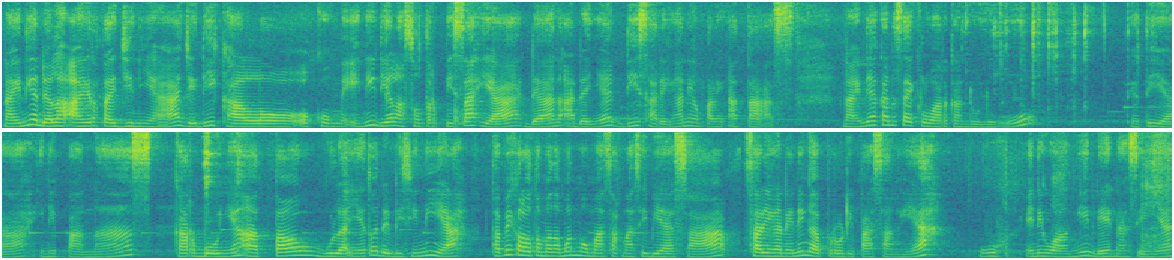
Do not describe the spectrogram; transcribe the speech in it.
Nah ini adalah air tajinnya, jadi kalau okome ini dia langsung terpisah ya dan adanya di saringan yang paling atas. Nah ini akan saya keluarkan dulu. Hati-hati ya, ini panas. Karbonya atau gulanya itu ada di sini ya. Tapi kalau teman-teman mau masak nasi biasa, saringan ini nggak perlu dipasang ya. Uh, ini wangi deh nasinya.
